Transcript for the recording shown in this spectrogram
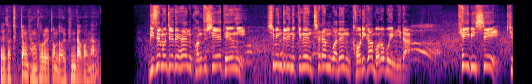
그래서 측정 장소를 좀 넓힌다거나 미세먼지에 대한 광주시의 대응이 시민들이 느끼는 체감과는 거리가 멀어 보입니다. KBC 김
